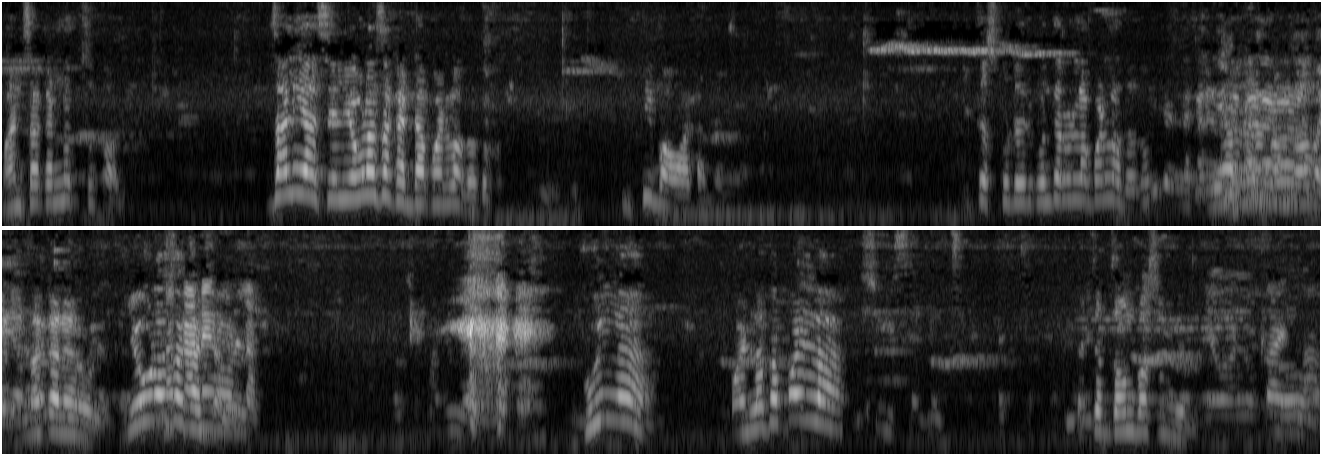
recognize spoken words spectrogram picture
माणसाकडनं चुकावली झाली असेल एवढासा खड्डा पडला होता तो. किती बावाटा त्याचा. इथंच कुठे कोणत्या रोडला पडला होता तो? नकाने रोड एवढासा खड्डा होईल ना. पडला तर पडला. त्याच्यात जाऊन बसून गेलो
